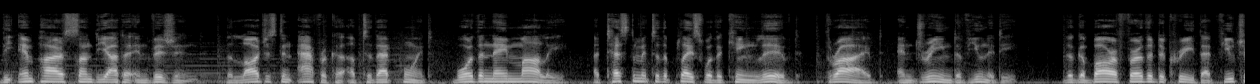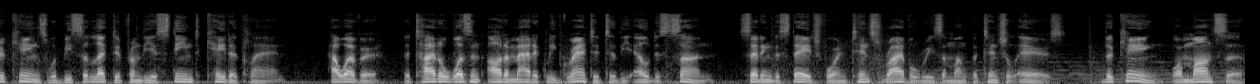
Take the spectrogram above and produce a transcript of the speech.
The empire Sundiata envisioned, the largest in Africa up to that point, bore the name Mali, a testament to the place where the king lived, thrived, and dreamed of unity. The Gbara further decreed that future kings would be selected from the esteemed Keita clan. However, the title wasn't automatically granted to the eldest son, setting the stage for intense rivalries among potential heirs. The king, or Mansa,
